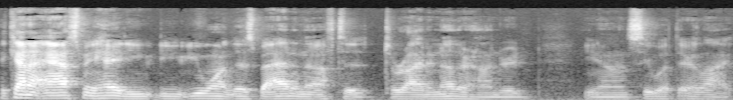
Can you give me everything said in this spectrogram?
it kind of asked me, hey, do you, do you want this bad enough to to write another hundred, you know, and see what they're like.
